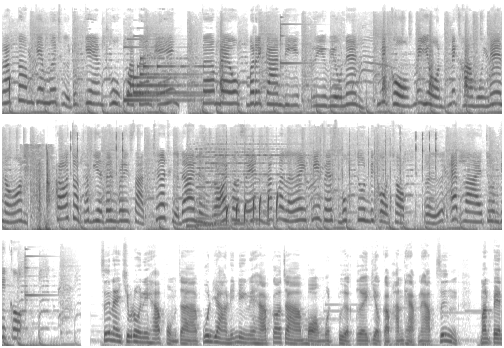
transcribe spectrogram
ปรับเติมเกมมือถือทุกเกมถูกกว่าเติมเอง เติมเร็วบริการดีรีวิวแน่น ไม่โกงไม่โยน ไม่คามุยแน่นอน เพราะจดทะเบียนเป็นบริษัทเชื่อถือได้ 100%ทักมาเลยที่ Facebook จูนดิโกช็อปหรือแอดไลน์จูนดิโก ซึ่งในคลิปวิดีโอนี้ครับผมจะพูดยาวนิดนึงนะครับ ก็จะบอกหมดเปลือกเลยเกี่ยวกับ Hunt Tab นะครับ ซึ่งมันเป็น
